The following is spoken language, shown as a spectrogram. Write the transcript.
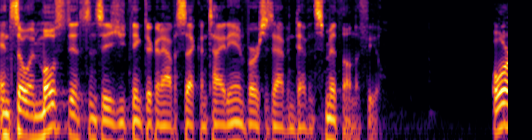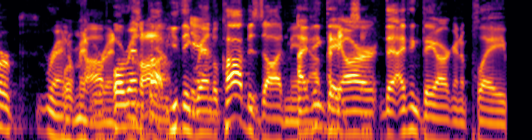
And so, in most instances, you think they're going to have a second tight end versus having Devin Smith on the field, or Randall Or Cobb. Randall or Randall Cobb. Cobb. You think Yeah. Randall Cobb is the odd man? I out? think they think are. so. I think they are going to play.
